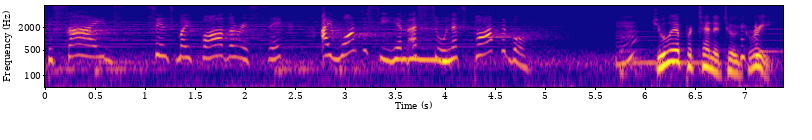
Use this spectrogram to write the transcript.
Besides, since my father is sick, I want to see him as hmm. soon as possible. Hmm? Julia pretended to agree.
